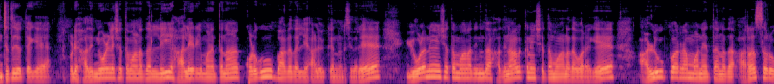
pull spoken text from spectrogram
ಜೊತೆ ಜೊತೆಗೆ ನೋಡಿ ಹದಿನೇಳನೇ ಶತಮಾನದಲ್ಲಿ ಹಾಲೇರಿ ಮನೆತನ ಕೊಡಗು ಭಾಗದಲ್ಲಿ ಆಳ್ವಿಕೆ ನಡೆಸಿದರೆ ಏಳನೇ ಶತಮಾನದಿಂದ ಹದಿನಾಲ್ಕನೇ ಶತಮಾನದವರೆಗೆ ಅಳುಪರ ಮನೆತನದ ಅರಸರು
